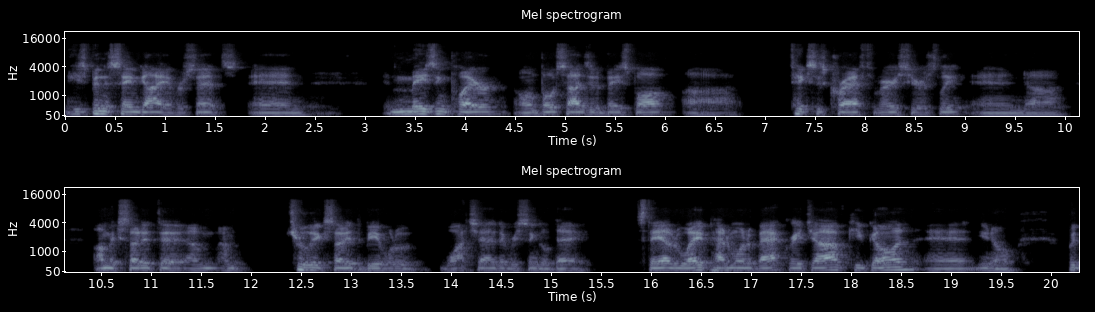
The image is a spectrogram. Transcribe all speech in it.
he's been the same guy ever since. And amazing player on both sides of the baseball. Uh, takes his craft very seriously, and uh, I'm excited to. I'm I'm truly excited to be able to watch that every single day. Stay out of the way, pat him on the back, great job, keep going, and you know, but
